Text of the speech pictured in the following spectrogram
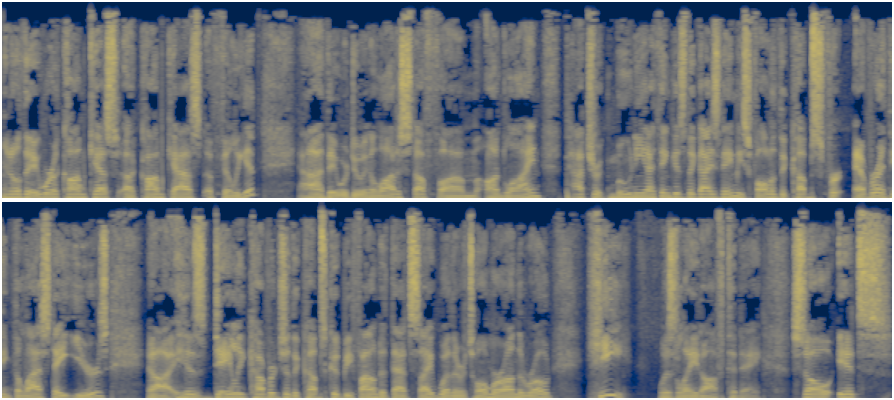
You know, they were a Comcast a Comcast affiliate. Uh, they were doing a lot of stuff um, online. Patrick Mooney, I think, is the guy's name. He's followed the Cubs forever. I think the last eight years. Uh, his daily coverage of the Cubs could be found at that site, whether it's home or on the road. He was laid off today. So it's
